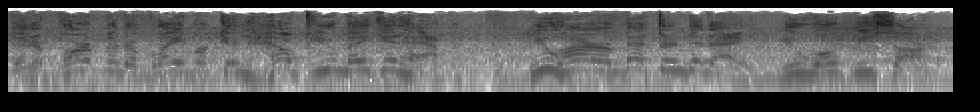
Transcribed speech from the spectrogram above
the Department of Labor can help you make it happen. You hire a veteran today, you won't be sorry.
